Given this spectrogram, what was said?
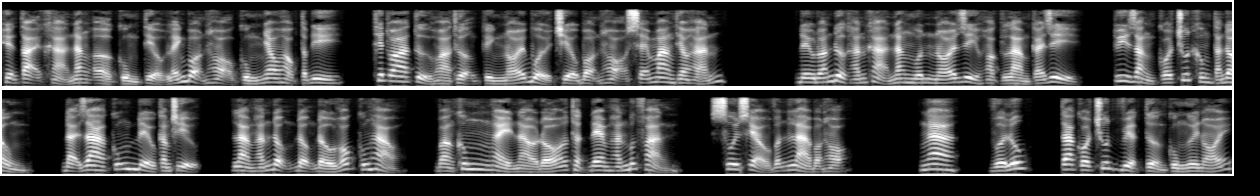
hiện tại khả năng ở cùng tiểu lãnh bọn họ cùng nhau học tập đi, thiết hoa tử hòa thượng kình nói buổi chiều bọn họ sẽ mang theo hắn. Đều đoán được hắn khả năng muốn nói gì hoặc làm cái gì, tuy rằng có chút không tán đồng, đại gia cũng đều cam chịu, làm hắn động động đầu góc cũng hảo, bằng không ngày nào đó thật đem hắn bức phản, xui xẻo vẫn là bọn họ. Nga, vừa lúc, ta có chút việc tưởng cùng ngươi nói.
